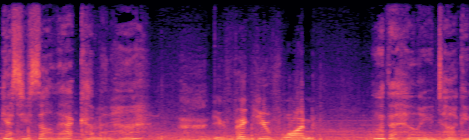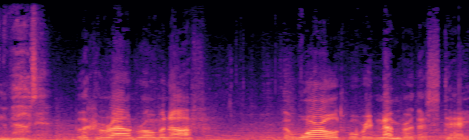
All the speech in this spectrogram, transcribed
Guess you saw that coming, huh? You think you've won? What the hell are you talking about? Look around, Romanov. The world will remember this day.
